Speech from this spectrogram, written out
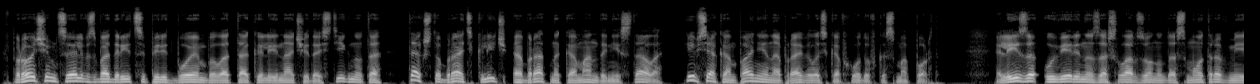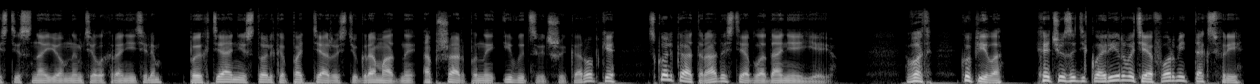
Впрочем, цель взбодриться перед боем была так или иначе достигнута, так что брать клич обратно команда не стала, и вся компания направилась ко входу в космопорт. Лиза уверенно зашла в зону досмотра вместе с наемным телохранителем, пыхтя не столько под тяжестью громадной, обшарпанной и выцветшей коробки, сколько от радости обладания ею. «Вот, купила. Хочу задекларировать и оформить такс-фри.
